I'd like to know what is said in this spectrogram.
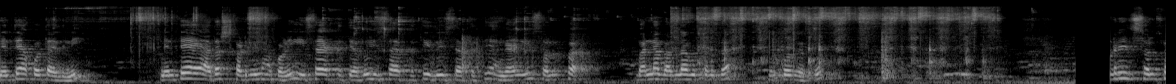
ಮೆಂತ್ಯ ಹಾಕೊಳ್ತಾ ಇದ್ದೀನಿ ಮೆಂತ್ಯ ಆದಷ್ಟು ಕಡಿಮೆ ಹಾಕೊಳ್ಳಿ. ಇಸ ಇರ್ತೈತಿ ಅದು ಇಸ ಇರ್ತೈತಿ, ಇದು ಇಸ ಇರ್ತೈತಿ. ಹಂಗಾಗಿ ಸ್ವಲ್ಪ ಬಣ್ಣ ಬದಲಾಗೋ ತನಕ ಹುರ್ಕೊಳ್ಬೇಕು. ನೋಡ್ರಿ ಸ್ವಲ್ಪ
